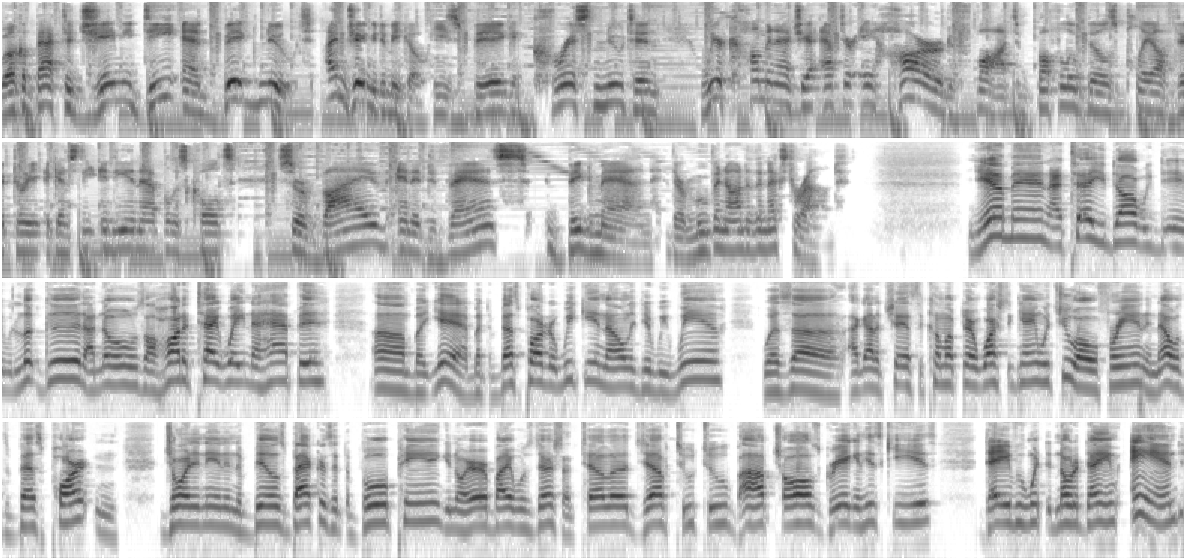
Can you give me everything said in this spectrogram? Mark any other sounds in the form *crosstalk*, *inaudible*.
Welcome back to Jamie D and Big Newt. I'm Jamie D'Amico. He's Big Chris Newton. We're coming at you after a hard fought Buffalo Bills playoff victory against the Indianapolis Colts. Survive and advance, big man. They're moving on to the next round. Yeah, man. I tell you, dog, we did. We looked good. I know it was a heart attack waiting to happen. Um, but yeah, but the best part of the weekend, not only did we win, was uh I got a chance to come up there and watch the game with you, old friend, and that was the best part. And joining in in the Bills backers at the bullpen, you know, everybody was there. Santella, Jeff, Tutu, Bob, Charles, Greg, and his kids, Dave, who went to Notre Dame, and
